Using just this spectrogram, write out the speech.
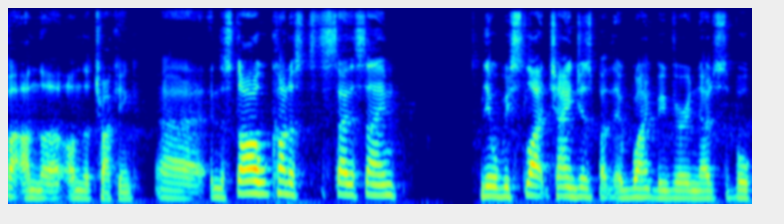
on the on the trucking. Uh, and the style will kind of stay the same. There will be slight changes, but they won't be very noticeable.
